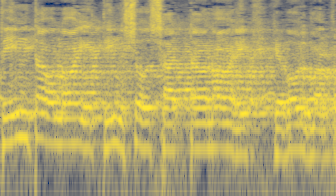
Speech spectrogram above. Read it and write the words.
তিনটাও নয়, তিনশো ষাটটাও নয়, কেবলমাত্র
